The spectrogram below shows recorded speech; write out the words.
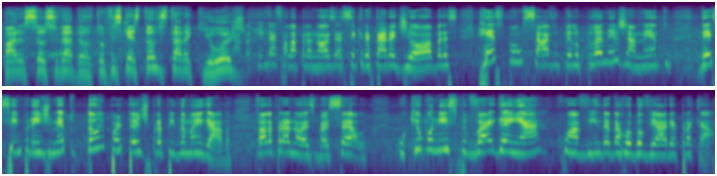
para os seus cidadãos. Então, fiz questão de estar aqui hoje. Quem vai falar para nós é a secretária de Obras, responsável pelo planejamento desse empreendimento tão importante para Pindamonhangaba. Fala para nós, Marcelo, o que o município vai ganhar com a vinda da rodoviária para cá?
